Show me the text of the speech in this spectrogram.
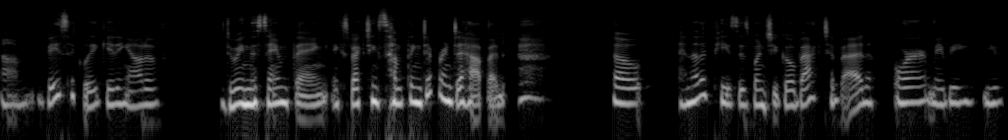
Um, basically, getting out of doing the same thing, expecting something different to happen. So, another piece is once you go back to bed, or maybe you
